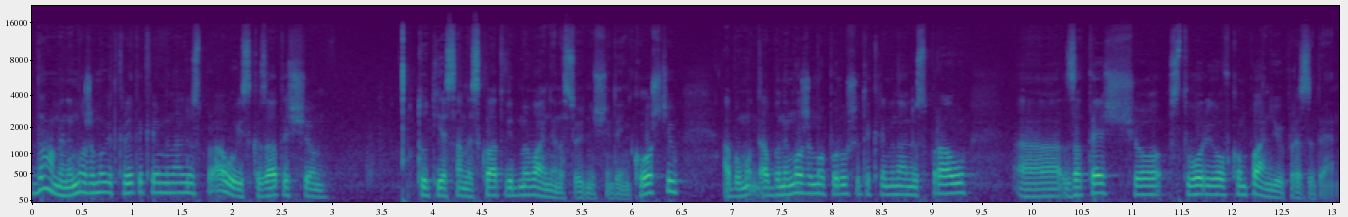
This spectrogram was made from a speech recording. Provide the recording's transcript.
Да, ми не можемо відкрити кримінальну справу і сказати, що тут є саме склад відмивання на сьогоднішній день коштів, або, або не можемо порушити кримінальну справу за те, що створював компанію президент.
